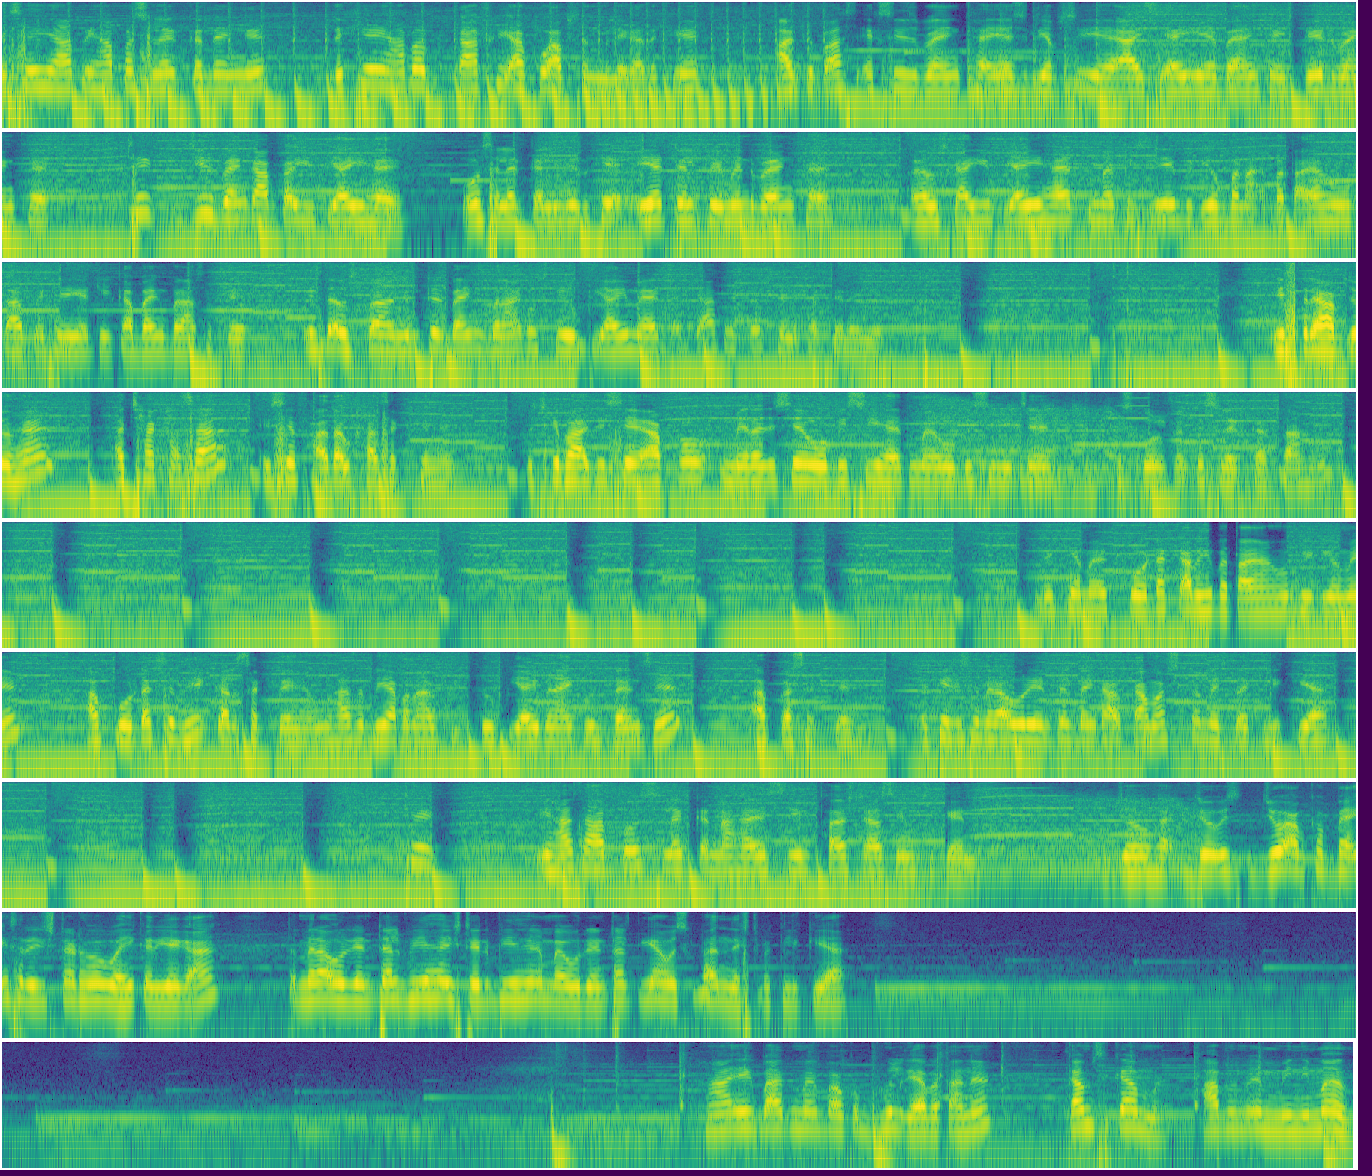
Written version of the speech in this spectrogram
जैसे ही आप यहाँ पर सेलेक्ट कर लेंगे देखिए यहाँ पर काफ़ी आपको ऑप्शन मिलेगा। देखिए, आपके पास एक्सिस बैंक है एच डी एफ़ सी है आई सी आई है बैंक है स्टेट बैंक है। ठीक, जिस बैंक आपका यू पी आई है, वो सेलेक्ट कर लीजिए। देखिए एयरटेल पेमेंट बैंक है। अगर उसका यू पी आई है तो मैं पिछले एक वीडियो बना, बताया हूँ कि आप कैसे एयरटेल का बैंक बना सकते हैं। इस तरह उस पर अनलिमिटेड बैंक बना के उसके यू पी आई में ऐड करके आप इस पर सेल करते रहिए। इस तरह आप जो है अच्छा खासा इससे फ़ायदा उठा सकते हैं। उसके बाद जैसे आपको, मेरा जैसे ओ है तो मैं ओ नीचे स्क्रॉल करके सिलेक्ट करता हूँ। देखिए, मैं कोडक का भी बताया हूँ वीडियो में। आप कोडक से भी कर सकते हैं। वहाँ से भी अपना यू पी आई बना के उस बैंक से आप कर सकते हैं। देखिए, जैसे मेरा ओरिएंटल बैंक ऑफ़ कॉमर्स था मैं इस पर क्लिक किया। ठीक। यहाँ से आपको सिलेक्ट करना है सिम फ़र्स्ट या सिम सेकेंड जो है, जो जो आपका बैंक से रजिस्टर्ड हो वही करिएगा। तो मेरा ओरिएंटल भी है स्टेट भी है, मैं ओरिएंटल किया, उसके बाद नेक्स्ट पे क्लिक किया। हाँ एक बात मैं आपको भूल गया बताना। कम से कम आप में मिनिमम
